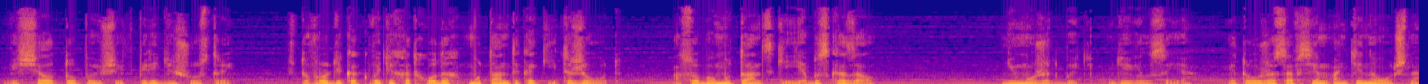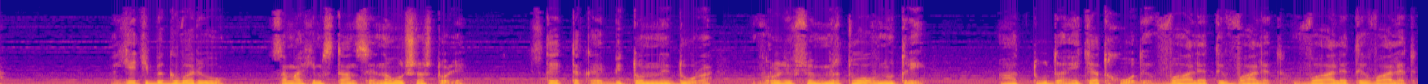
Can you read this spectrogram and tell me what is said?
вещал топающий впереди Шустрый, что вроде как в этих отходах мутанты какие-то живут. Особо мутантские, я бы сказал. «Не может быть», — удивился я. «Это уже совсем антинаучно». «А я тебе говорю, сама химстанция научна, что ли? Стоит такая бетонная дура, вроде все мертво внутри. А оттуда эти отходы валят и валят, валят и валят,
